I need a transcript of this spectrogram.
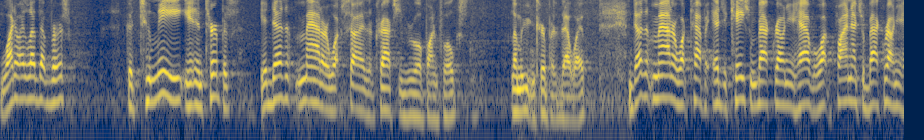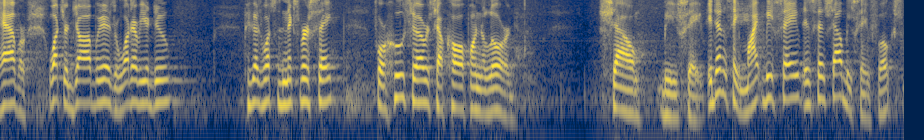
Why do I love that verse? Because to me, it interprets it doesn't matter what side of the tracks you grew up on, folks. Let me interpret it that way. It doesn't matter what type of education background you have, or what financial background you have, or what your job is, or whatever you do. Because what's the next verse say? For whosoever shall call upon the Lord shall be saved. It doesn't say might be saved, it says shall be saved, folks.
